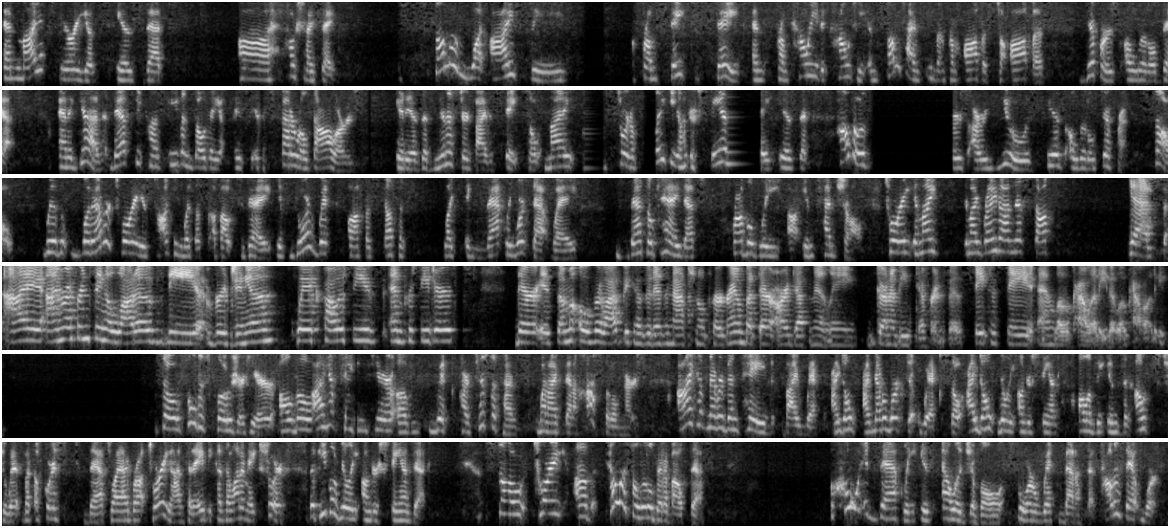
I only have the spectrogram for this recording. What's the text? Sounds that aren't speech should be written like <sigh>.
And my experience is that, uh, how should I say, some of what I see from state to state and from county to county, and sometimes even from office to office, differs a little bit. And again, that's because even though they it's it's federal dollars, it is administered by the state. So my sort of flaky <laughs> understanding is that how those dollars are used is a little different. So with whatever Tori is talking with us about today, if your WIC office doesn't like exactly work that way, that's okay. That's probably uh, intentional. Tori, am I am I right on this stuff? Yes, I I'm referencing a lot of the Virginia WIC policies and procedures. There is some overlap because it is a national program, but there are definitely going to be differences state to state and locality to locality. So, full disclosure here, although I have taken care of WIC participants when I've been a hospital nurse, I have never been paid by WIC. I don't I've never worked at WIC, so I don't really understand all of the ins and outs to it. But of course, that's why I brought Tori on today because I want to make sure that people really understand it. So, Tori, um, tell us a little bit about this. Who exactly is eligible for WIC benefits? How does that work?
